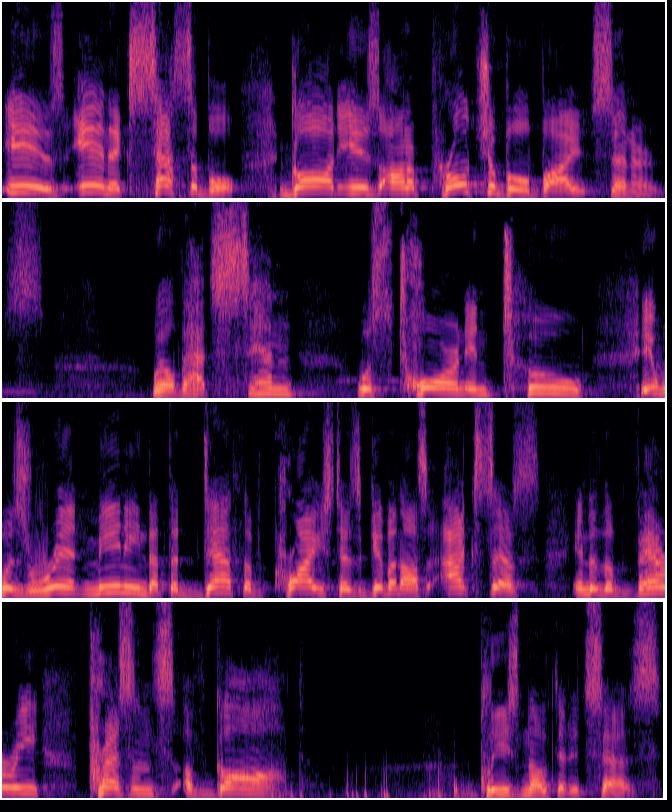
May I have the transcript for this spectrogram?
is inaccessible, God is unapproachable by sinners. Well, that sin was torn in two. It was rent, meaning that the death of Christ has given us access into the very presence of God. Please note that it says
